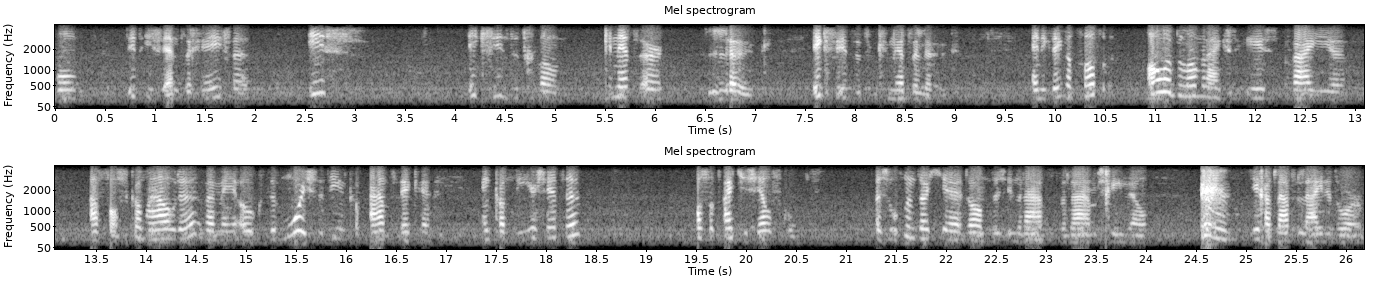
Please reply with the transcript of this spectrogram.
om dit event te geven, is, ik vind het gewoon knetter leuk. Ik vind het knetterleuk. En ik denk dat dat het allerbelangrijkste is waar je je aan vast kan houden. Waarmee je ook de mooiste dingen kan aantrekken en kan neerzetten. Als dat uit jezelf komt. Zonder dat je dan dus inderdaad daarna misschien wel je gaat laten leiden door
